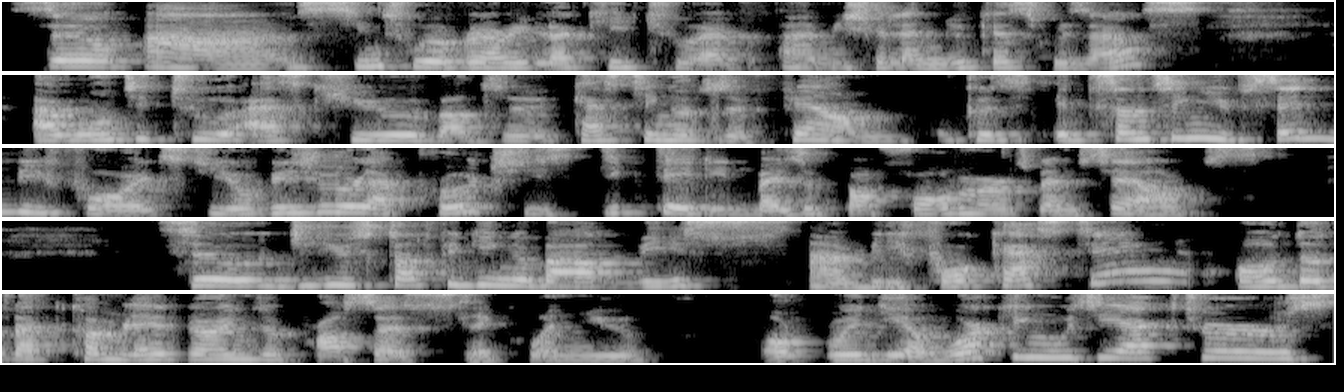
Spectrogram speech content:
So, uh, since we're very lucky to have uh, Michelle and Lucas with us, I wanted to ask you about the casting of the film because it's something you've said before. It's your visual approach is dictated by the performers themselves. So, do you start thinking about this uh, before casting, or does that come later in the process, like when you already are working with the actors,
